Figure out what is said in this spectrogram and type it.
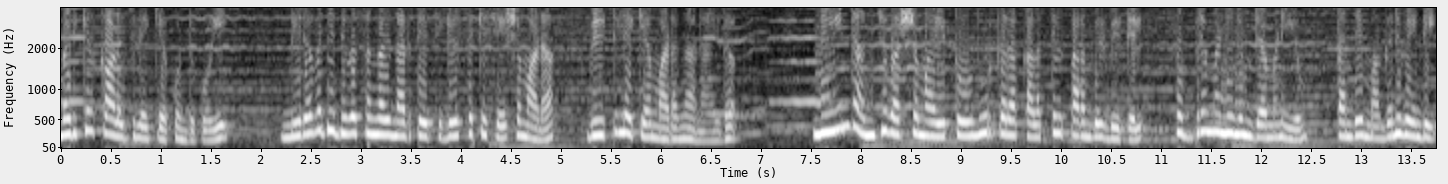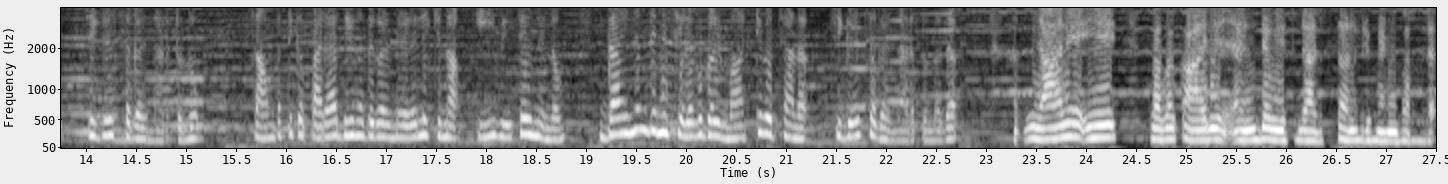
മെഡിക്കൽ കോളേജിലേക്ക് കൊണ്ടുപോയി. നിരവധി ദിവസങ്ങൾ നടത്തിയ ചികിത്സയ്ക്ക് ശേഷമാണ് വീട്ടിലേക്ക് മടങ്ങാനായത്. നീണ്ട അഞ്ചു വർഷമായി തോന്നൂർക്കര കളത്തിൽ പറമ്പിൽ വീട്ടിൽ സുബ്രഹ്മണ്യനും രമണിയും തന്റെ മകനു വേണ്ടി ചികിത്സകൾ നടത്തുന്നു. സാമ്പത്തിക പരാധീനതകൾ നിഴലിക്കുന്ന ഈ വീട്ടിൽ നിന്നും ദൈനംദിന ചെലവുകൾ മാറ്റിവെച്ചാണ് ചികിത്സകൾ നടത്തുന്നത്. ഞാൻ ഈ വക കാര്യം എന്റെ വീട്ടിന്റെ അടുത്താണ് ഒരു മെമ്പറിന്റെ.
